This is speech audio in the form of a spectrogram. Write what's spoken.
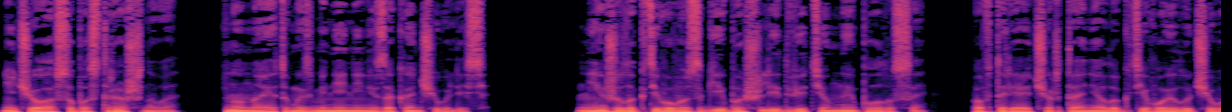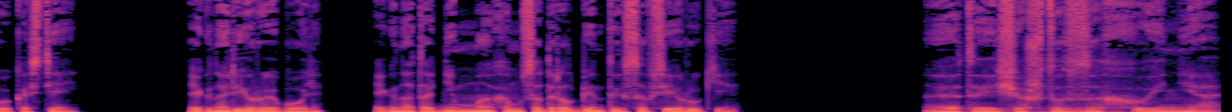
Ничего особо страшного, но на этом изменения не заканчивались. Ниже локтевого сгиба шли две темные полосы, повторяя очертания локтевой и лучевой костей. Игнорируя боль, Игнат одним махом содрал бинты со всей руки. «Это еще что за хуйня?»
